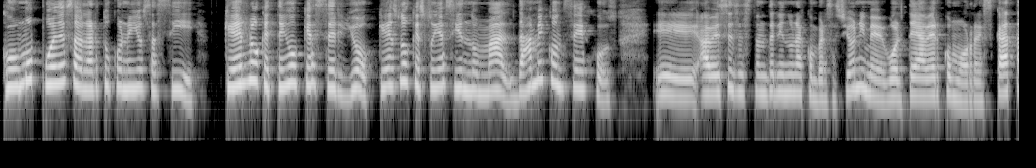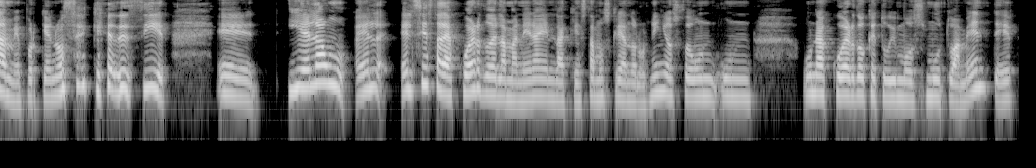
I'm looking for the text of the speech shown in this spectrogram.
¿cómo puedes hablar tú con ellos así? ¿Qué es lo que tengo que hacer yo? ¿Qué es lo que estoy haciendo mal? Dame consejos. Eh, a veces están teniendo una conversación y me volteé a ver como rescátame porque no sé qué decir. Eh, y él, él, él sí está de acuerdo de la manera en la que estamos criando los niños. Fue un, un, un acuerdo que tuvimos mutuamente,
